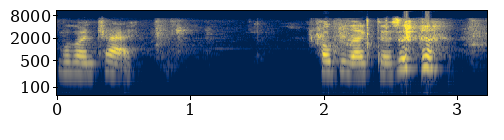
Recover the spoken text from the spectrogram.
we're going to try. Hope you like this.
